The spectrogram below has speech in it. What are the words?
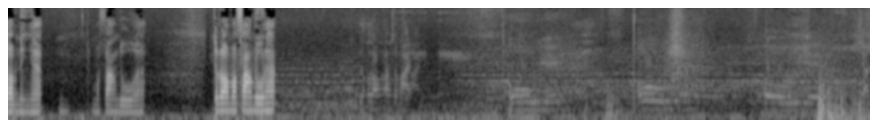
รอบหนึ่งนะฮะมาฟังดูนะฮะ จะลองมาฟังดูนะฮะแล้วก็ร้องตามสบาย โอ้เยโอ้เยโอ้เยฉัน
